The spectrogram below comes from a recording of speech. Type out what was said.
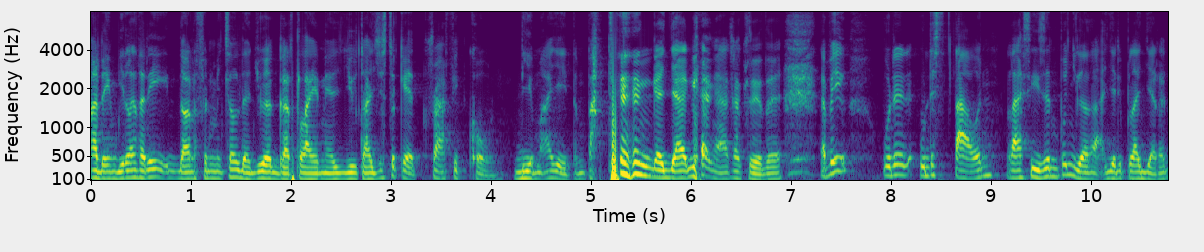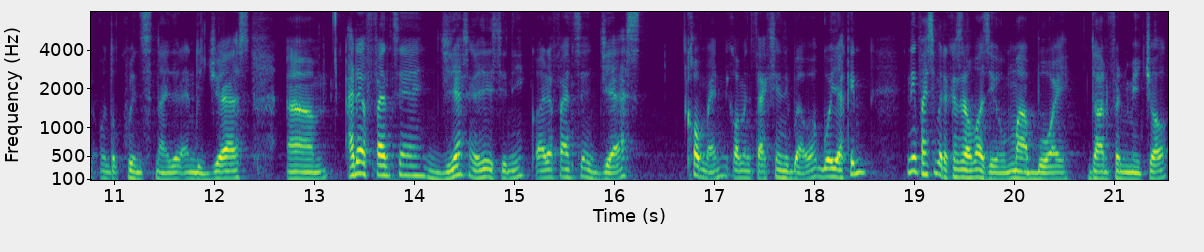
ada yang bilang tadi Donovan Mitchell dan juga guard lainnya Utah Jazz tuh kayak traffic cone. Diem aja di tempat. Nggak jaga ngakak gitu tapi udah udah setahun last season pun juga nggak jadi pelajaran untuk Quinn Snyder and the Jazz. Um, ada fansnya Jazz nggak sih di sini? Kalau ada fansnya Jazz? Komen di comment section di bawah. Gue yakin ini pasti pada kesel banget sih sama boy Donovan Mitchell.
